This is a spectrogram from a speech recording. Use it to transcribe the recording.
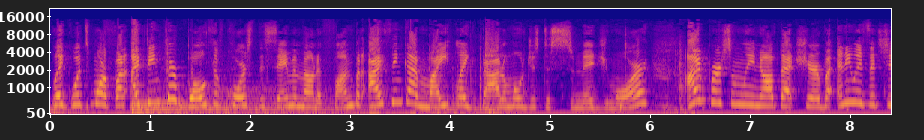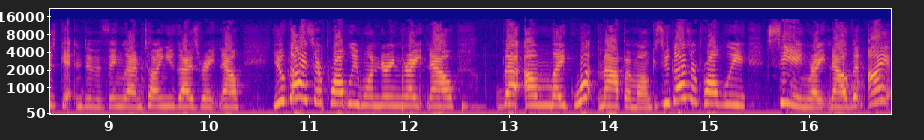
like what's more fun. I think they're both of course the same amount of fun but i think i might like battle mode just a smidge more. I'm personally not that sure but anyways let's just get into the thing that I'm telling you guys right now. You guys are probably wondering right now that um like what map I'm on because you guys are probably seeing right now that I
